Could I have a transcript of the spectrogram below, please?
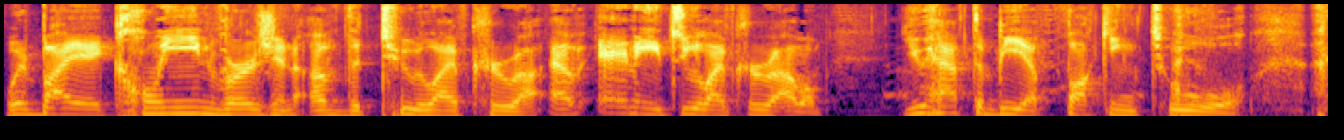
would buy a clean version of the Two Live Crew uh, of any Two Live Crew album? You have to be a fucking tool.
